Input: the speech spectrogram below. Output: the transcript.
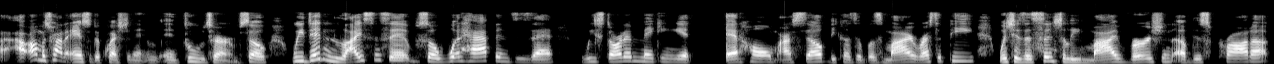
I, am gonna try to answer the question in, in food terms. So we didn't license it. So what happens is that we started making it at home ourselves because it was my recipe, which is essentially my version of this product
